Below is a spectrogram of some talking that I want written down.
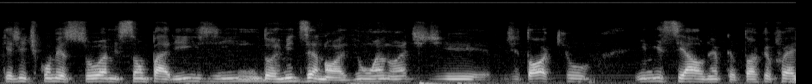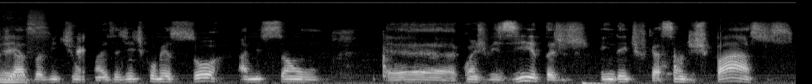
que a gente começou a missão Paris em 2019, um ano antes de, de Tóquio inicial, né? Porque o Tóquio foi adiado para 21, mas a gente começou a missão é, com as visitas, identificação de espaços,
